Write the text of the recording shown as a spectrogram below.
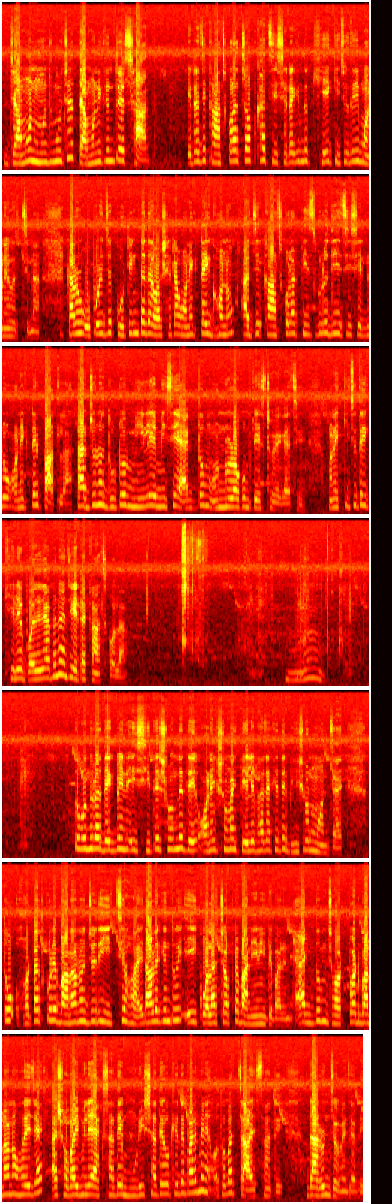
যেমন মুচমুচে, তেমনই কিন্তু এর স্বাদ। এটা যে কাঁচকলার চপ খাচ্ছি, সেটা কিন্তু খেয়ে কিছুতেই মনে হচ্ছে না। কারণ ওপরে যে কোটিংটা দেওয়া, সেটা অনেকটাই ঘন। আর যে কাঁচকলার পিসগুলো দিয়েছি, সেগুলো অনেকটাই পাতলা। তার জন্য দুটো মিলে মিশে একদম অন্যরকম টেস্ট হয়ে গেছে। মানে কিছুতেই খেলে বোঝা যাবে না যে এটা কাঁচকলা। হুম। তো বন্ধুরা দেখবেন, এই শীতের সন্ধ্যেতে অনেক সময় তেলে ভাজা খেতে ভীষণ মন চায়। তো হঠাৎ করে বানানোর যদি ইচ্ছে হয়, তাহলে কিন্তু এই কলার চপটা বানিয়ে নিতে পারেন। একদম ঝটপট বানানো হয়ে যায় আর সবাই মিলে একসাথে মুড়ির সাথেও খেতে পারবেন অথবা চায়ের সাথে। দারুণ জমে যাবে।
